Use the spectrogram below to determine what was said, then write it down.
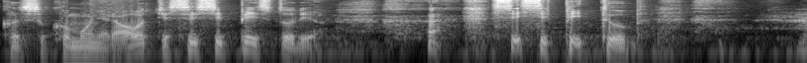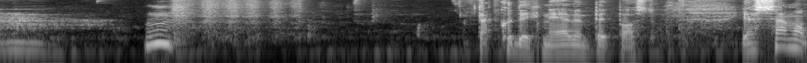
kod su komunjera, ovo ti je CCP studio, CCP tube. Tako da ih ne jebem 5%. Ja samo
